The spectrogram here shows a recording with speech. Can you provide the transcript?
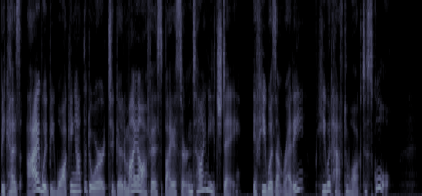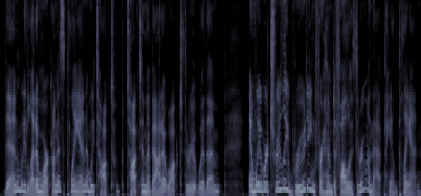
because I would be walking out the door to go to my office by a certain time each day. If he wasn't ready, he would have to walk to school. Then we let him work on his plan and we talked talked to him about it, walked through it with him, and we were truly rooting for him to follow through on that plan.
